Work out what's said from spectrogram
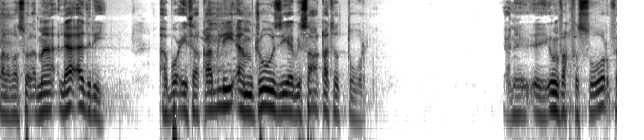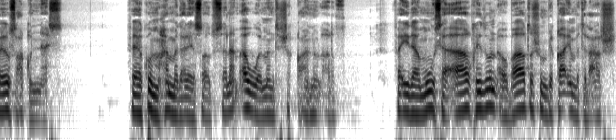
قال الرسول ما لا أدري أبعث قبلي أم جوزي بصعقة الطور؟ يعني ينفخ في الصور فيصعق الناس. فيكون محمد عليه الصلاة والسلام أول من تشق عنه الأرض. فإذا موسى آخذ أو باطش بقائمة العرش.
